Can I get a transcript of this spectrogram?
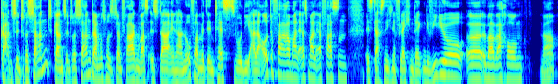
Ganz interessant, ganz interessant. Da muss man sich dann fragen, was ist da in Hannover mit den Tests, wo die alle Autofahrer mal erstmal erfassen? Ist das nicht eine flächendeckende Videoüberwachung? Äh, ja.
